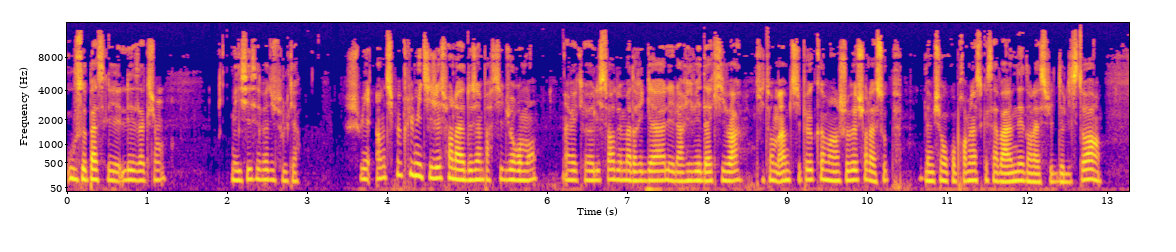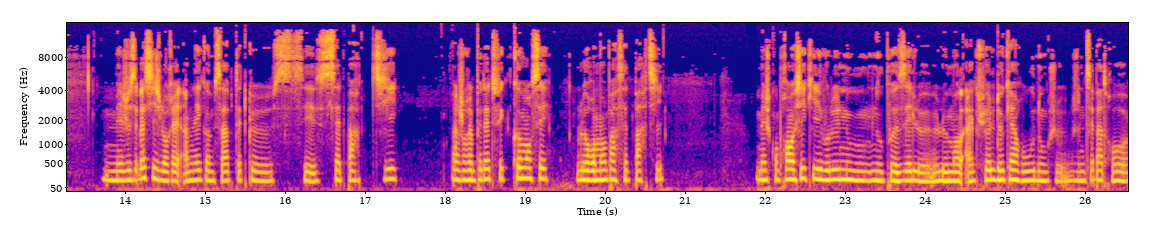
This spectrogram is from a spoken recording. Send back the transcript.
où se passent les, les actions. Mais ici, c'est pas du tout le cas. Je suis un petit peu plus mitigée sur la deuxième partie du roman, avec euh, l'histoire de Madrigal et l'arrivée d'Akiva, qui tombe un petit peu comme un cheveu sur la soupe, même si on comprend bien ce que ça va amener dans la suite de l'histoire. Mais je sais pas si je l'aurais amené comme ça. Peut-être que c'est cette partie. J'aurais peut-être fait commencer le roman par cette partie mais je comprends aussi qu'il évolue nous, nous poser le, monde actuel de Carou, donc je, ne sais pas trop.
